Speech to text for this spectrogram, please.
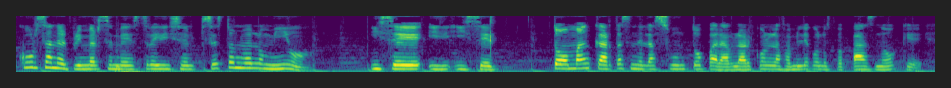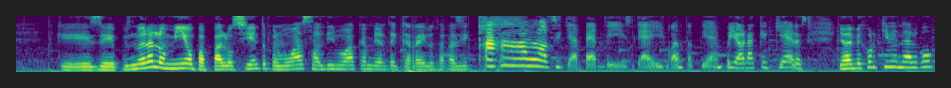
Cursan el primer semestre y dicen, pues esto no es lo mío. Y se, y, y se toman cartas en el asunto para hablar con la familia, con los papás, ¿no? Que, que es de, pues no era lo mío, papá, lo siento, pero me voy a salir, me voy a cambiar de carrera. Y los papás dicen, ah, no, si ya perdiste ahí, ¿cuánto tiempo? ¿Y ahora qué quieres? Y a lo mejor quieren algo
